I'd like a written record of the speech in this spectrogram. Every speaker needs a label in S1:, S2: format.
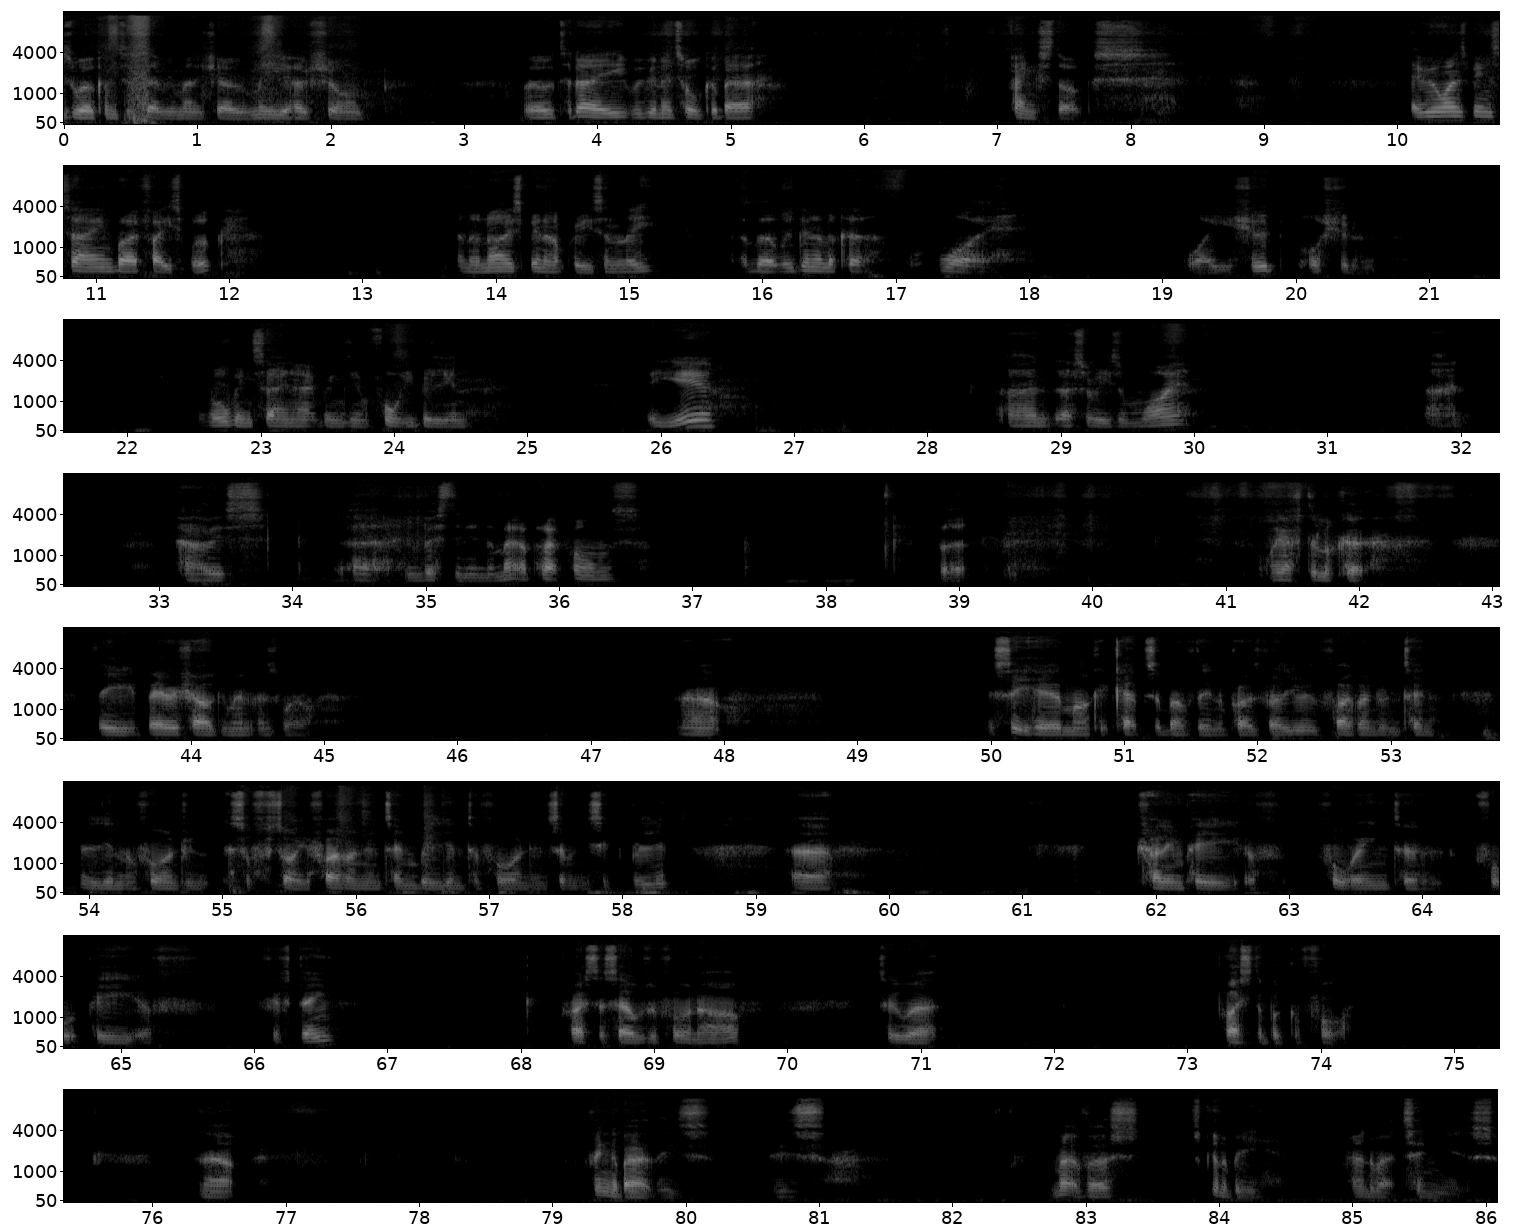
S1: guys, welcome to Savvy Money Show. Me, your host Sean. Well, today we're going to talk about FANG stocks. Everyone's been saying buy Facebook, and I know it's been up recently, but we're going to look at why. Why you should or shouldn't. We've all been saying how it brings in 40 billion a year and that's the reason why. And how it's uh, investing in the meta platforms. But we have to look at the bearish argument as well. Now you see here market caps above the enterprise value 510 million 400 sorry 510 billion to 476 billion uh, P of 14 to 4P of 15. Price to sales of four and a half to uh, price to book of four. Now, the thing about these is the metaverse is going to be around about 10 years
